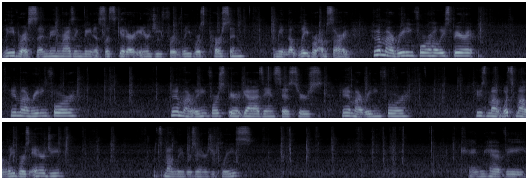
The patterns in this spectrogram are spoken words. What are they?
Libra sun moon rising venus. Let's get our energy for libra's person. I mean the libra i'm sorry. Who am i reading for holy spirit? Who am i reading for? Who am i reading for spirit guides ancestors? Who am i reading for Who's my, what's my Libra's energy? What's my Libra's energy, please? Okay, we have the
